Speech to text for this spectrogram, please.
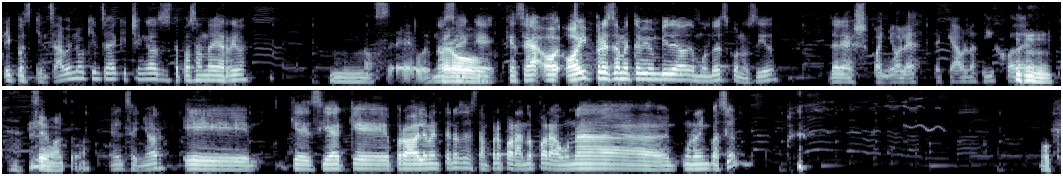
y pues quién sabe, ¿no? ¿Quién sabe qué chingados está pasando ahí arriba? No sé, güey. No pero sé qué, qué sea. Hoy, hoy precisamente vi un video de Mundo Desconocido, de españoles, ¿de qué hablas, hijo de Sí, el señor? eh, que decía que probablemente nos están preparando para una, una invasión. Ok.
